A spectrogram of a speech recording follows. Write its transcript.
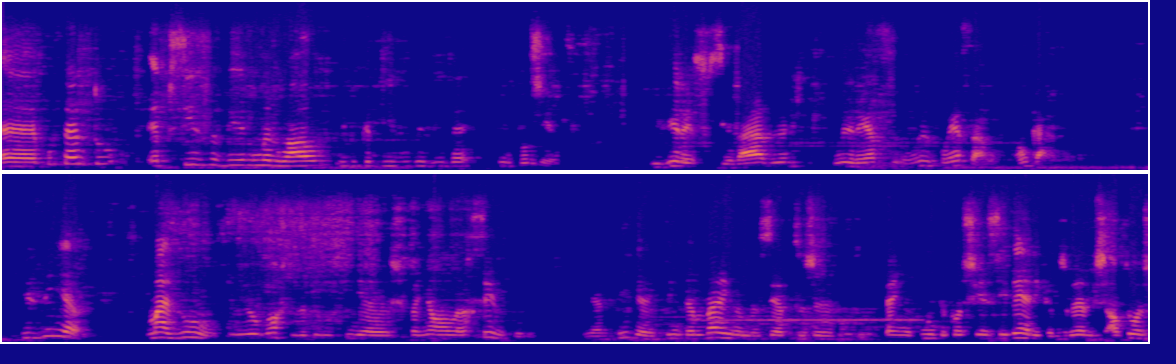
Uh, portanto, é preciso haver um manual educativo de vida inteligente. Viver em sociedade merece reflexão. É um caso. Dizia mais um, eu gosto da filosofia espanhola recente e antiga, tem também certos, tenho muita consciência ibérica dos grandes autores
